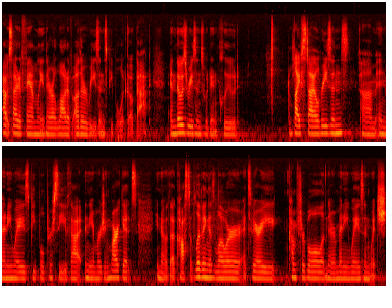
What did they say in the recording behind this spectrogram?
outside of family, there are a lot of other reasons people would go back. And those reasons would include lifestyle reasons. Um, in many ways, people perceive that in the emerging markets, you know, the cost of living is lower, it's very comfortable, and there are many ways in which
